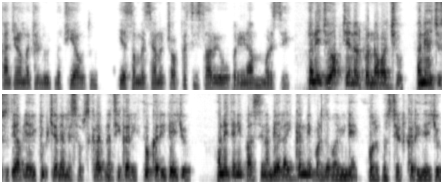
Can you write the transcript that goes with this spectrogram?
કાંચણમાંથી દૂધ નથી આવતું, એ સમસ્યાનું ચોક્કસથી સારું એવું પરિણામ મળશે. અને જો આપ ચેનલ પર નવા છો અને હજુ સુધી આપણી યુટ્યુબ ચેનલને સબસ્ક્રાઇબ નથી કરી, તો કરી દેજો. અને તેની પાસેના બે લાઇકનને પણ દબાવીને ઓલ પર સેટ કરી દેજો.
